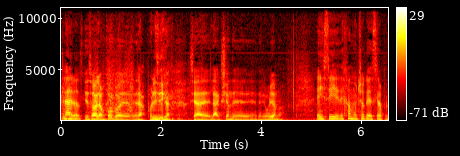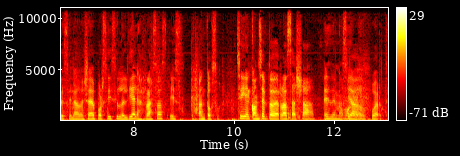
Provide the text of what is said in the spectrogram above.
claro, Y eso habla un poco de, de las políticas, o sea, de la acción de- del gobierno. y sí, deja mucho que decir por ese lado. Ya de por sí decirle el día de las razas es espantoso. Sí, el concepto de raza ya. Es demasiado fuerte.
